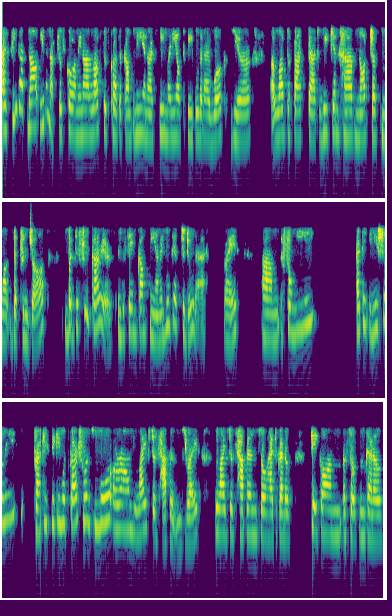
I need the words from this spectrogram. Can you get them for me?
I see that now even at Cisco. I mean, I love Cisco as a company, and I see many of the people that I work here. I love the fact that we can have not just different jobs but different careers in the same company. I mean, who gets to do that, right? Um, for me, I think initially, frankly speaking, Utkarsh was more around life just happens, right? Life just happens. so I had to kind of take on a certain kind of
